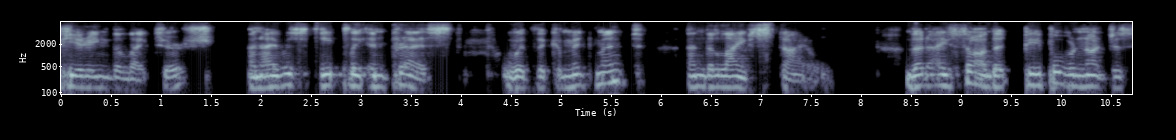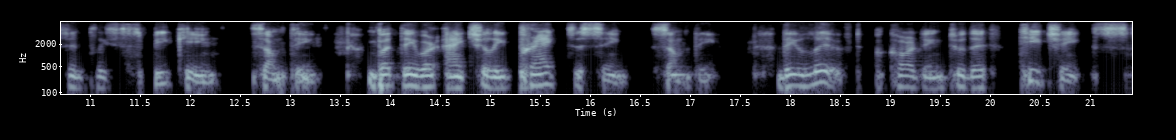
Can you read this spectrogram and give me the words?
hearing the lectures and I was deeply impressed with the commitment and the lifestyle that I saw that people were not just simply speaking something, but they were actually practicing something. They lived according to the teachings.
